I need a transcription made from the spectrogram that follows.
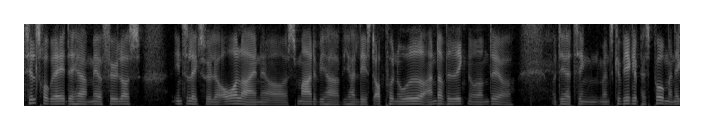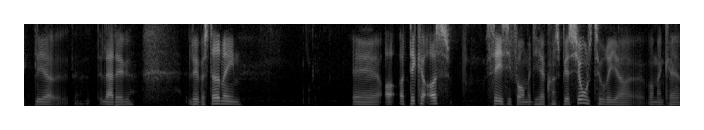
tiltrukket af, det her med at føle os intellektuelle overlegne og smarte. Vi har, vi har læst op på noget, og andre ved ikke noget om det, og, og det her ting. Man skal virkelig passe på, at man ikke bliver, lader det løbe afsted med en. Øh, og, og det kan også ses i form af de her konspirationsteorier, hvor man kan,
